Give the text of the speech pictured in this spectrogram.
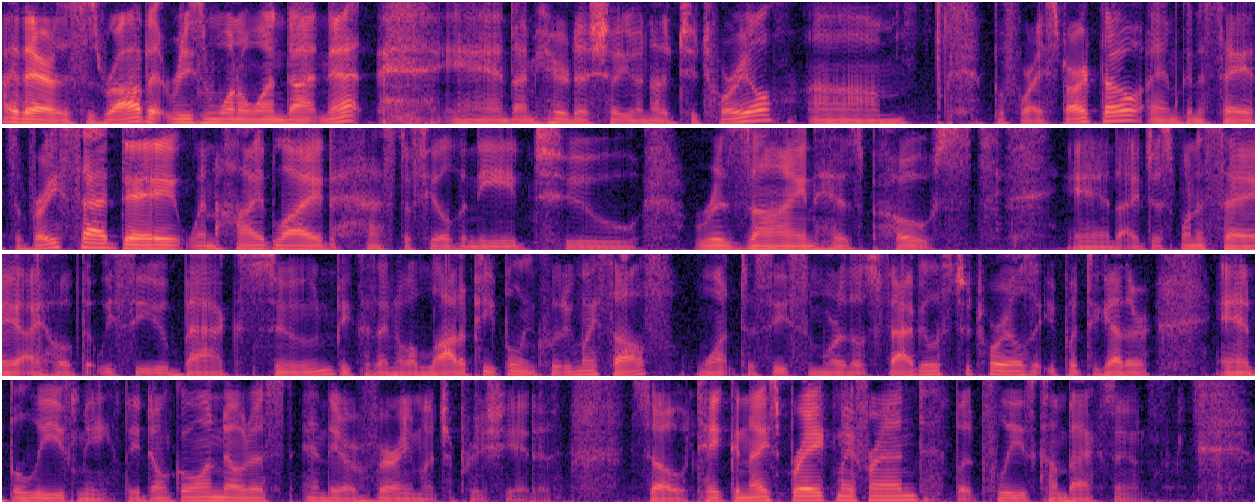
Hi there, this is Rob at Reason101.net and I'm here to show you another tutorial. Um, before I start though, I am going to say it's a very sad day when HideLied has to feel the need to resign his post. And I just want to say I hope that we see you back soon because I know a lot of people, including myself, want to see some more of those fabulous tutorials that you put together. And believe me, they don't go unnoticed and they are very much appreciated. So take a nice break, my friend, but please come back soon.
